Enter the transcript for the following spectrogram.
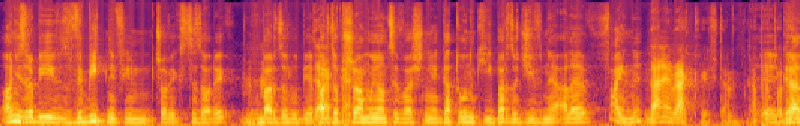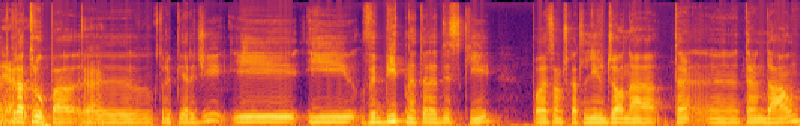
Oni zrobili wybitny film Człowiek Scyzoryk, który bardzo lubię, Tak, bardzo tak. przełamujący właśnie gatunki, bardzo dziwny, ale fajny. Daniel Radcliffe tam, a propos E, Gra, gra trupa, Tak. e, który pierdzi i, i wybitne teledyski, polecam na przykład Lil Turn, e, Turn Down,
